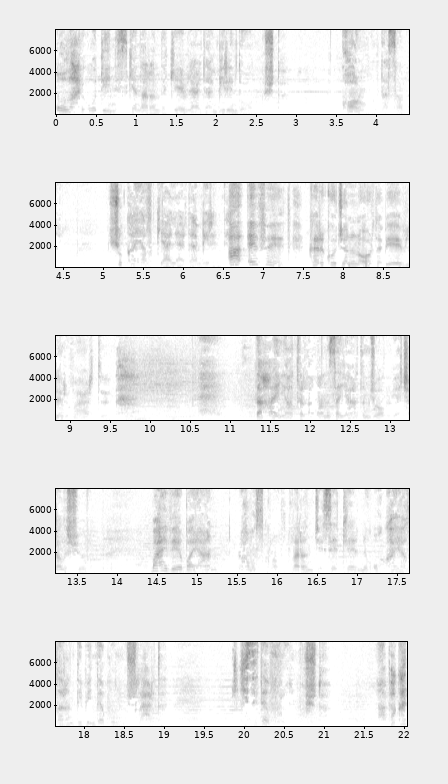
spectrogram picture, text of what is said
Olay o deniz kenarındaki evlerden birinde olmuştu. Sanırım. Şu kayalık yerlerden birinde. Aa evet, karı kocanın orada bir evleri vardı. Daha iyi hatırlamanıza yardımcı olmaya çalışıyorum. Bay ve Bayan Ravenscroft'ların cesetlerini o kayaların dibinde bulmuşlardı. İkisi de vurulmuştu. Fakat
